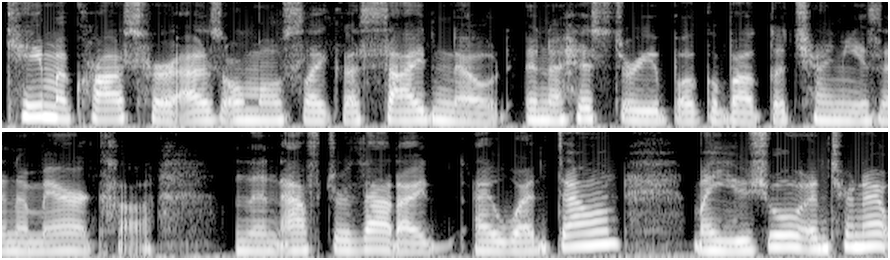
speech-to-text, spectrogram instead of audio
came across her as almost like a side note in a history book about the Chinese in America. And then after that, I, I went down my usual internet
